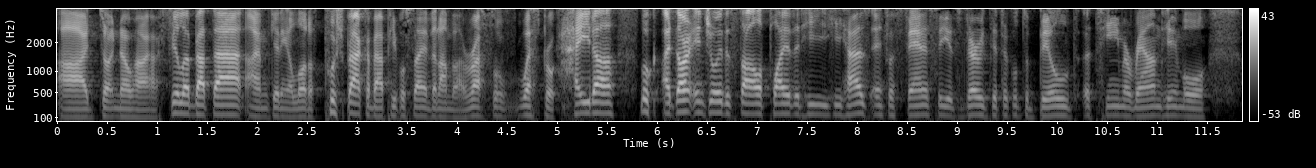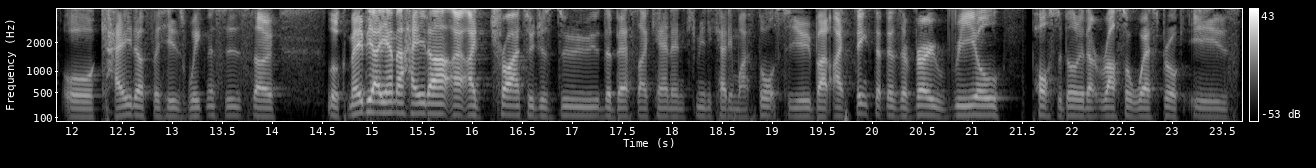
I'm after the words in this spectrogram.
I don't know how I feel about that. I'm getting a lot of pushback about people saying that I'm a Russell Westbrook hater. Look, I don't enjoy the style of play that he, he has, and for fantasy, it's very difficult to build a team around him or or cater for his weaknesses. So look, maybe I am a hater. I, I, try to just do the best I can in communicating my thoughts to you, but I think that there's a very real possibility that Russell Westbrook is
